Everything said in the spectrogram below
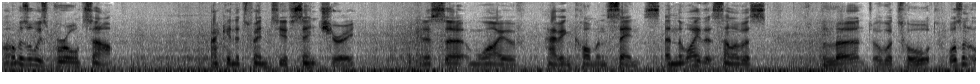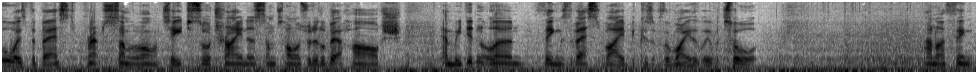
I was always brought up back in the 20th century in a certain way of having common sense. And the way that some of us learnt or were taught wasn't always the best. Perhaps some of our teachers or trainers sometimes were a little bit harsh and we didn't learn things the best way because of the way that we were taught. And I think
